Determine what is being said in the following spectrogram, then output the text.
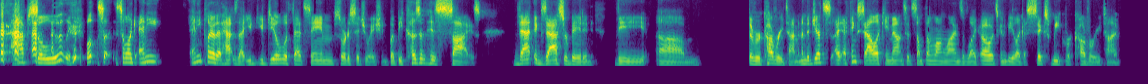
absolutely. Well, so so like any any player that has that, you you deal with that same sort of situation. But because of his size, that exacerbated the um the recovery time. And then the Jets, I, I think Saleh came out and said something along lines of like, oh, it's going to be like a six week recovery time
